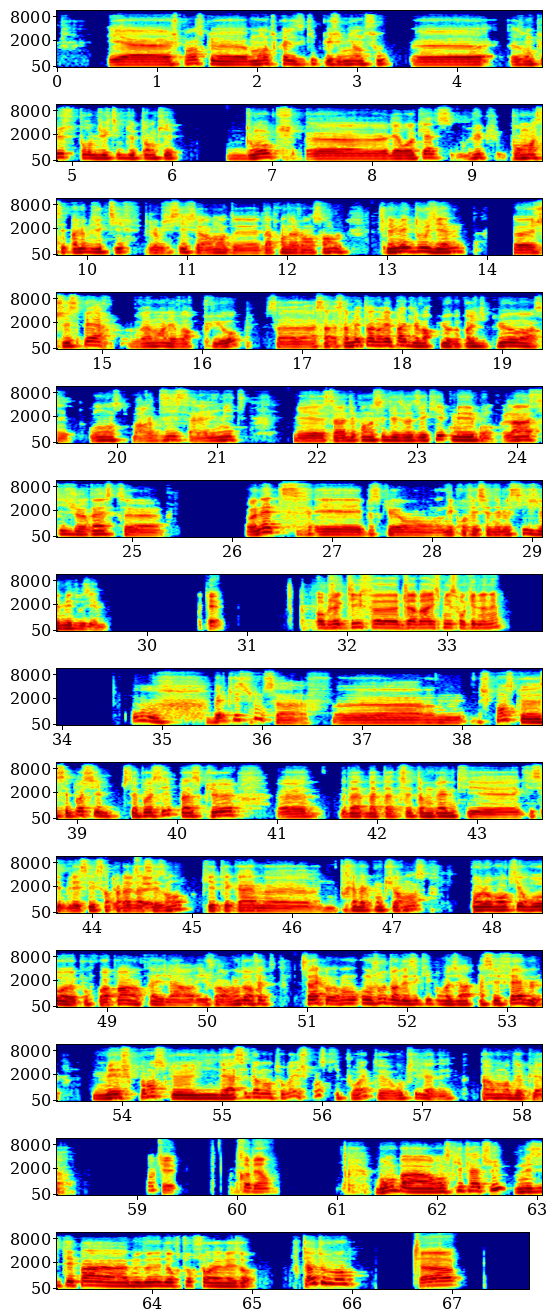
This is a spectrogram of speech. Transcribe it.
Et euh, je pense que moi, en tout cas, les équipes que j'ai mis en dessous, euh, elles ont plus pour objectif de tanker. Donc, euh, les Rockets, vu que pour moi, c'est pas l'objectif, l'objectif, c'est vraiment d'apprendre à jouer ensemble, je les mets 12e. Euh, J'espère vraiment les voir plus haut. Ça, ça m'étonnerait pas de les voir plus haut. Mais quand je dis plus haut, hein, c'est 11, voire 10 à la limite. Mais ça va dépendre aussi des autres équipes. Mais bon, là, si je reste euh, honnête, et parce qu'on est professionnel aussi, je les mets 12e. Ok. Objectif euh, Jabari Smith, rookie de l'année? Ouh, belle question ça. Euh, je pense que c'est possible. C'est possible parce que euh, bah, bah, t'as Chet Holmgren qui est, qui s'est blessé, qui sera pas là de la saison, qui était quand même euh, une très belle concurrence. Paulo Banchero, euh, pourquoi pas. Après, il a, il joue à Orlando. En fait, c'est vrai qu'on on joue dans des équipes, on va dire, assez faibles, mais je pense qu'il est assez bien entouré et je pense qu'il pourrait être rookie de l'année. Pas m'en déplaire. Ok. Très bien. Bon, bah, on se quitte là-dessus. N'hésitez pas à nous donner de retour sur les réseaux. Ciao tout le monde! Ciao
